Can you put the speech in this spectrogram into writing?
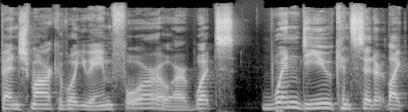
benchmark of what you aim for, or what's when do you consider like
